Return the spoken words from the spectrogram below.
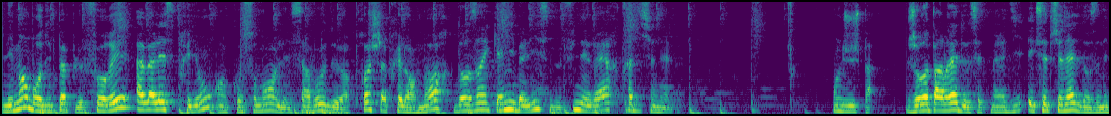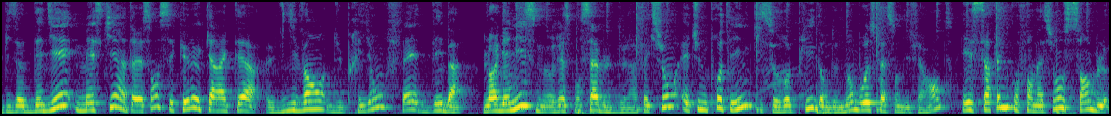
les membres du peuple forêt avalaient ce prion en consommant les cerveaux de leurs proches après leur mort dans un cannibalisme funéraire traditionnel. On ne juge pas. Je reparlerai de cette maladie exceptionnelle dans un épisode dédié, mais ce qui est intéressant, c'est que le caractère vivant du prion fait débat. L'organisme responsable de l'infection est une protéine qui se replie dans de nombreuses façons différentes, et certaines conformations semblent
